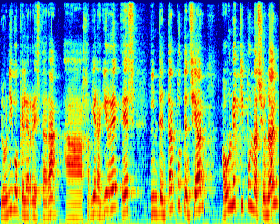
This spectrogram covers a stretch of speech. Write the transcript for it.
lo único que le restará a Javier Aguirre es intentar potenciar a un equipo nacional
